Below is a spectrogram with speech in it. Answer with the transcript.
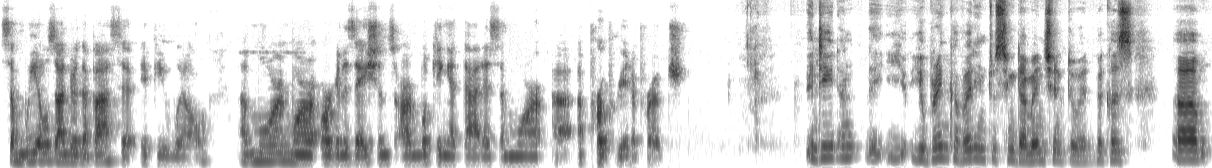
some wheels under the bus, if you will. Uh, more and more organizations are looking at that as a more uh, appropriate approach. Indeed, and the, you, you, bring a very interesting dimension to it because um,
